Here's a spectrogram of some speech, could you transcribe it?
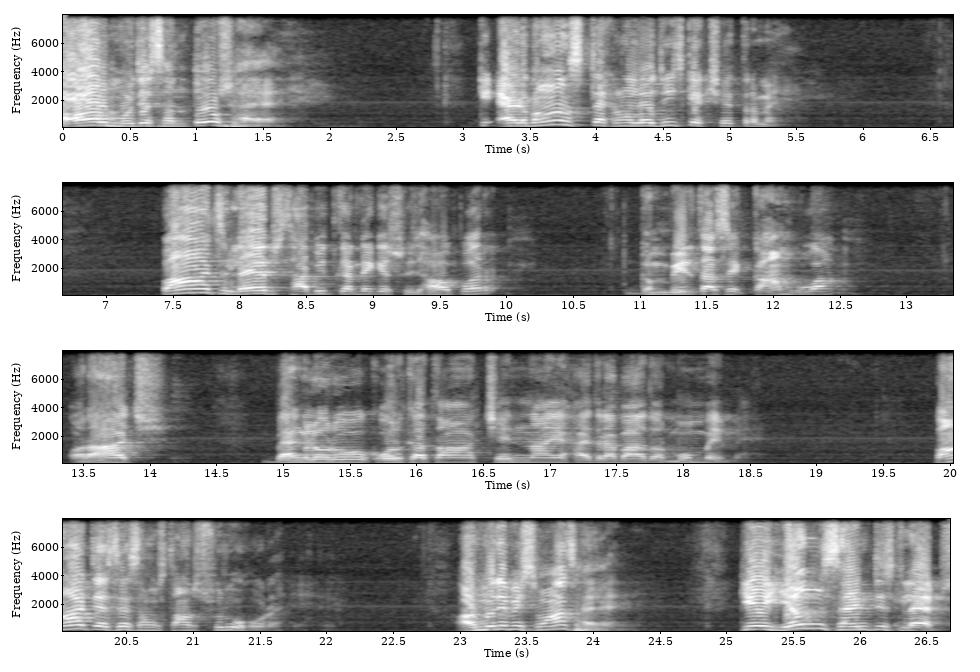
और मुझे संतोष है कि एडवांस टेक्नोलॉजीज़ के क्षेत्र में पाँच लैब स्थापित करने के सुझाव पर गंभीरता से काम हुआ, और आज बेंगलुरु, कोलकाता, चेन्नई, हैदराबाद और मुंबई में पाँच ऐसे संस्थान शुरू हो रहे हैं। और मुझे विश्वास है कि यंग साइंटिस्ट लैब्स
